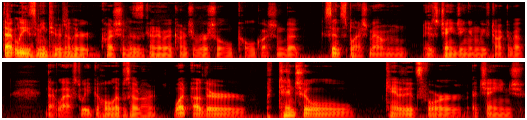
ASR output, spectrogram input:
that leads me to another question. This is kind of a controversial poll question, but since Splash Mountain is changing and we've talked about that last week, a whole episode on it, what other potential candidates for a change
